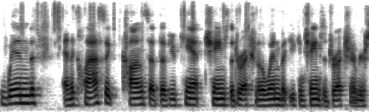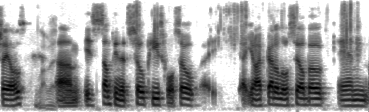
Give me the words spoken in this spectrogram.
wind, and the classic concept of you can't change the direction of the wind, but you can change the direction of your sails um, is something that's so peaceful. So uh, you know, I've got a little sailboat and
